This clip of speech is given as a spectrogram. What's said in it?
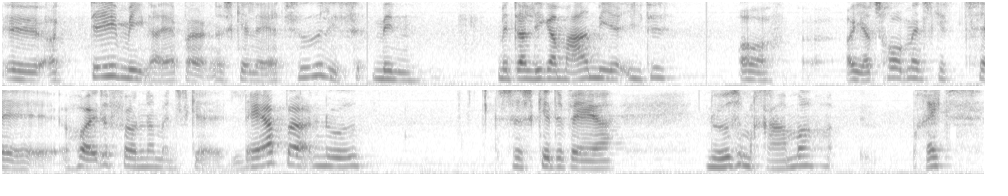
øh, og det mener jeg, at børnene skal lære tidligt. Men, men der ligger meget mere i det, og, og jeg tror, man skal tage højde for, når man skal lære børn noget, så skal det være noget, som rammer bredt.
